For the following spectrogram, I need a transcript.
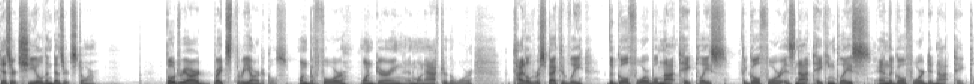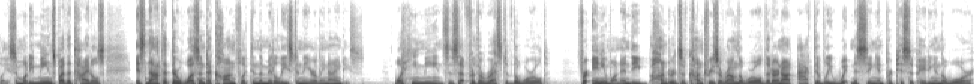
Desert Shield and Desert Storm. Baudrillard writes three articles, one before, one during, and one after the war, titled respectively The Gulf War Will Not Take Place, The Gulf War Is Not Taking Place, and The Gulf War Did Not Take Place. And what he means by the titles is not that there wasn't a conflict in the Middle East in the early 90s. What he means is that for the rest of the world, for anyone in the hundreds of countries around the world that are not actively witnessing and participating in the war,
